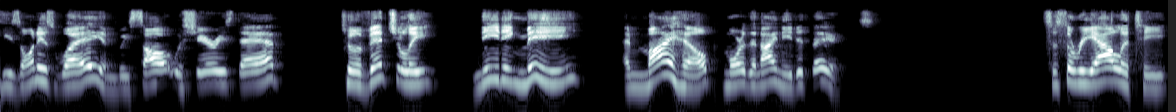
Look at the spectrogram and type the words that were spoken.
he's on his way, and we saw it with Sherry's dad, to eventually needing me and my help more than I needed theirs. This is the reality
